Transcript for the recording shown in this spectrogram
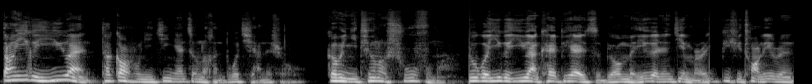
当一个医院他告诉你今年挣了很多钱的时候，各位你听了舒服吗？如果一个医院开 PI 指标，每一个人进门必须创利润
